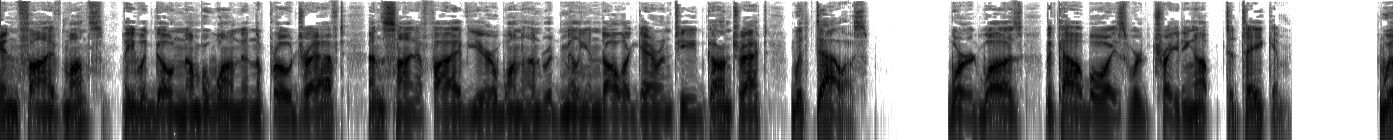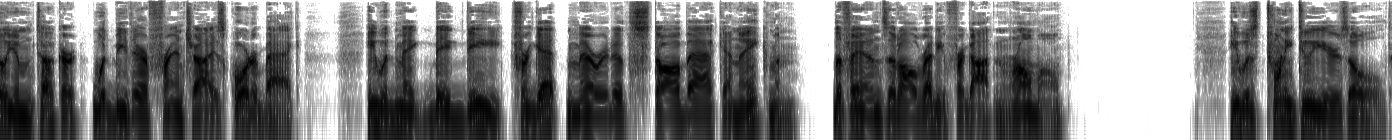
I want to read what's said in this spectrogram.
In five months, he would go number one in the pro draft and sign a five year, $100 million guaranteed contract with Dallas. Word was the Cowboys were trading up to take him. William Tucker would be their franchise quarterback. He would make Big D forget Meredith, Staubach, and Aikman. The fans had already forgotten Romo. He was 22 years old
